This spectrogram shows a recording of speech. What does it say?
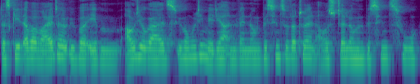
Das geht aber weiter über eben Audioguides, über Multimedia-Anwendungen bis hin zu virtuellen Ausstellungen, bis hin zu,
